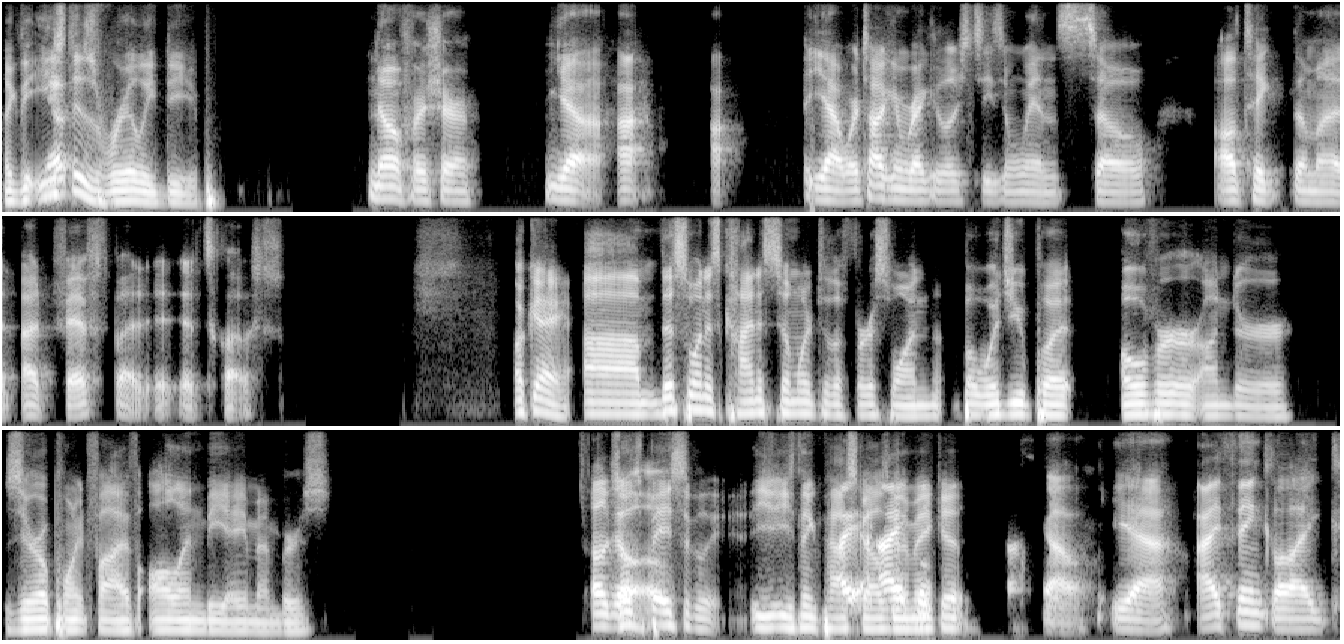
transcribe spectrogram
Like the East yep. is really deep. No, for sure. Yeah, I, I, yeah, we're talking regular season wins, so I'll take them at, at fifth, but it, it's close. Okay, um, this one is kind of similar to the first one, but would you put over or under 0.5 All NBA members? I'll go. So it's basically you think Pascal's I, I gonna make it? Pascal, yeah. I think like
